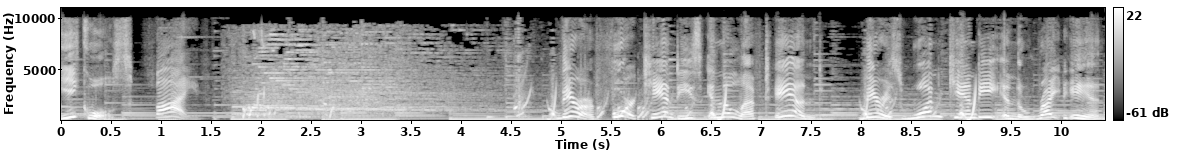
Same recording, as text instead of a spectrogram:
equals 5. There are four candies in the left hand. There is one candy in the right hand.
